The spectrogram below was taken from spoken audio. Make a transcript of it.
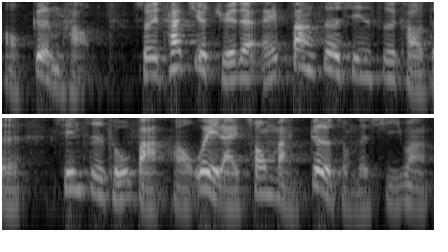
哦更好。所以他就觉得，哎，放射性思考的心智图法，哦，未来充满各种的希望，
